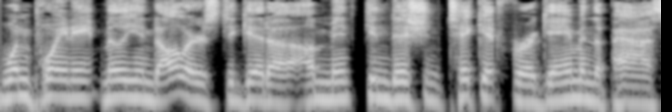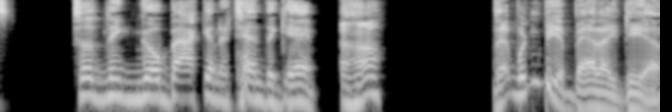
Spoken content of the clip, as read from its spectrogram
1.8 million dollars to get a, a mint condition ticket for a game in the past, so they can go back and attend the game. Uh-huh. That wouldn't be a bad idea.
